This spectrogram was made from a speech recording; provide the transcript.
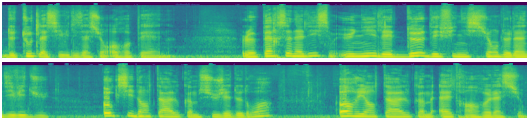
de toute la civilisation européenne. Le personnalisme unit les deux définitions de l'individu, occidental comme sujet de droit, oriental comme être en relation.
